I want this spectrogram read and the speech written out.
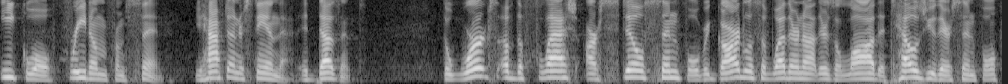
equal freedom from sin. You have to understand that. It doesn't the works of the flesh are still sinful, regardless of whether or not there's a law that tells you they're sinful.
